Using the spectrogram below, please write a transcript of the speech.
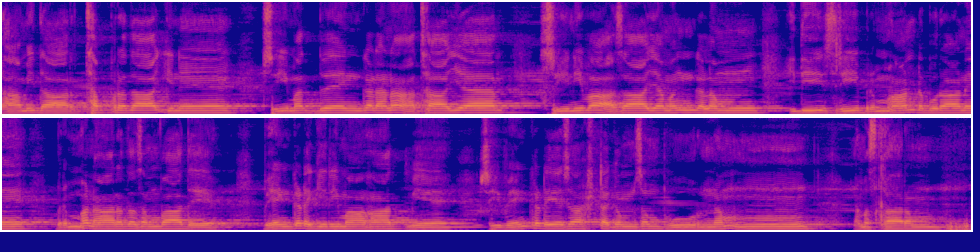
कामिदार्थप्रदायिने श्रीमद्वेङ्कटनाथाय श्रीनिवासाय मङ्गलम् इति श्रीब्रह्माण्डपुराणे ब्रह्मनारदसंवादे वेङ्कटगिरिमाहात्म्ये श्रीवेङ्कटेशाष्टकं सम्पूर्णं नमस्कारम्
